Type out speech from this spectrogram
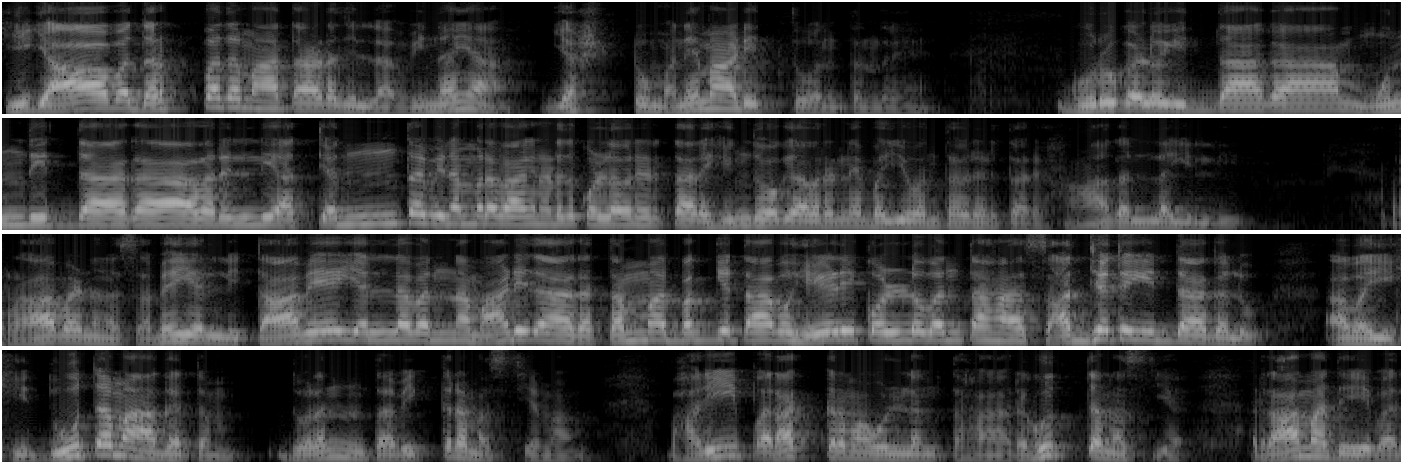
ಹೀಗ್ಯಾವ ದರ್ಪದ ಮಾತಾಡಲಿಲ್ಲ. ವಿನಯ ಎಷ್ಟು ಮನೆ ಮಾಡಿತ್ತು ಅಂತಂದ್ರೆ, ಗುರುಗಳು ಇದ್ದಾಗ, ಮುಂದಿದ್ದಾಗ ಅವರಲ್ಲಿ ಅತ್ಯಂತ ವಿನಮ್ರವಾಗಿ ನಡೆದುಕೊಳ್ಳವರಿರ್ತಾರೆ ಹಿಂದೆ ಹೋಗಿ ಅವರನ್ನೇ ಬೈಯುವಂಥವರಿರ್ತಾರೆ ಹಾಗಲ್ಲ ಇಲ್ಲಿ. ರಾವಣನ ಸಭೆಯಲ್ಲಿ ತಾವೇ ಎಲ್ಲವನ್ನ ಮಾಡಿದಾಗ, ತಮ್ಮ ಬಗ್ಗೆ ತಾವು ಹೇಳಿಕೊಳ್ಳುವಂತಹ ಸಾಧ್ಯತೆ ಇದ್ದಾಗಲೂ, ಅವೈಹಿ ದೂತಮಾಗತಂ. ದುರಂತ ವಿಕ್ರಮಸ್ಯ ಮಾಂ. ಭಾರೀ ಪರಾಕ್ರಮವುಳ್ಳಂತಹ ರಘುತ್ತಮಸ್ಯ, ರಾಮದೇವರ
